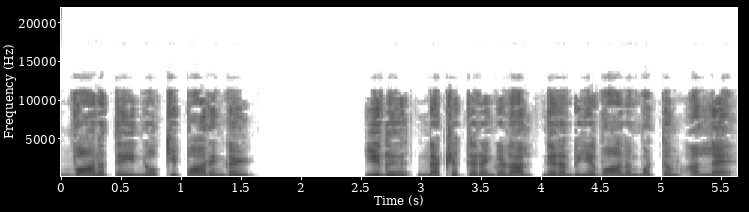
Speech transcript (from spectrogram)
வானத்தை நோக்கிப் பாருங்கள். இது நட்சத்திரங்களால் நிரம்பிய வானம் மட்டும் அல்ல.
